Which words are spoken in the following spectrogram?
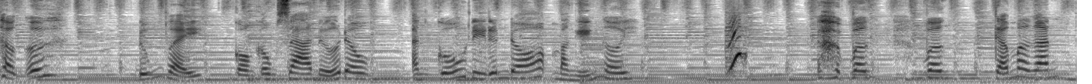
thật ư? Đúng vậy, còn không xa nữa đâu Anh cố đi đến đó mà nghỉ ngơi. À, Vâng, vâng, cảm ơn anh.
